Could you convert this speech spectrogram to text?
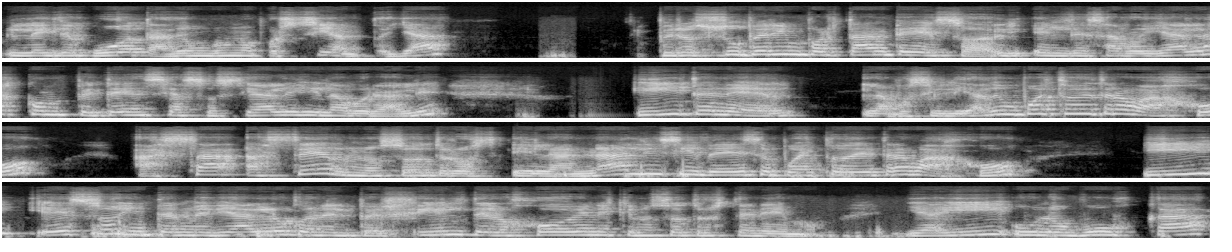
ley de cuotas de un 1%, ¿ya? Pero súper importante eso, el, desarrollar las competencias sociales y laborales y tener la posibilidad de un puesto de trabajo, hacer nosotros el análisis de ese puesto de trabajo y eso intermediarlo con el perfil de los jóvenes que nosotros tenemos. Y ahí uno busca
